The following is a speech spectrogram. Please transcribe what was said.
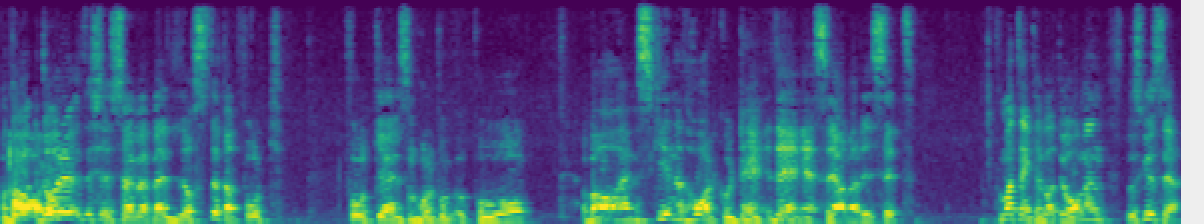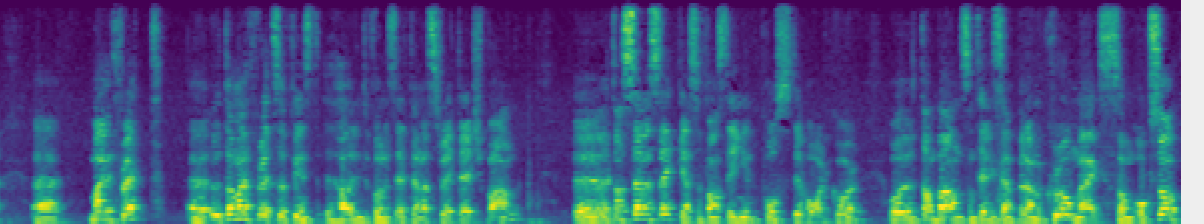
Och då, Ja, då är det, det vä- väldigt lustigt att folk, folk eh, liksom håller på, på och bara, ah, men skinhead hardcore, det, det är så jävla risigt. Får man tänka då att, ja men, då ska vi se. Uh, Mind Threat. Uh, utan Mind Threat så finns, hade det inte funnits ett enda straight edge band. Uh, utan Seven Seconds så fanns det ingen positiv hardcore. Och utan band som till exempel ja, Chromags som också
